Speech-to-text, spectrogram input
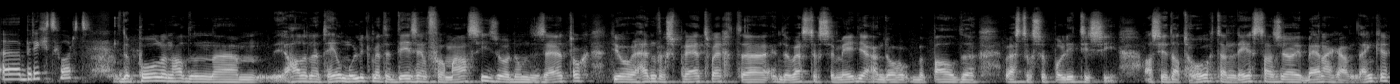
uh, bericht wordt? De Polen hadden, um, hadden het heel moeilijk met de desinformatie, zo noemden zij het toch, die over hen verspreid werd uh, in de westerse media en door bepaalde westerse politici. Als je dat hoort en leest, dan zou je bijna gaan denken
